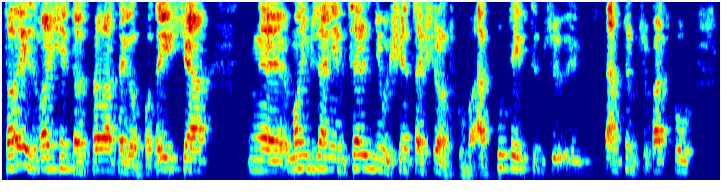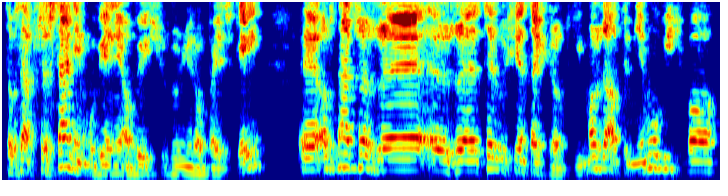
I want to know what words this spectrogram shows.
to jest właśnie to sprawa tego podejścia. E, moim zdaniem cel nie uświęca środków, a tutaj w, tym, w tamtym przypadku to zaprzestanie mówienia o wyjściu z Unii Europejskiej e, oznacza, że, że cel uświęca środki. Można o tym nie mówić, bo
